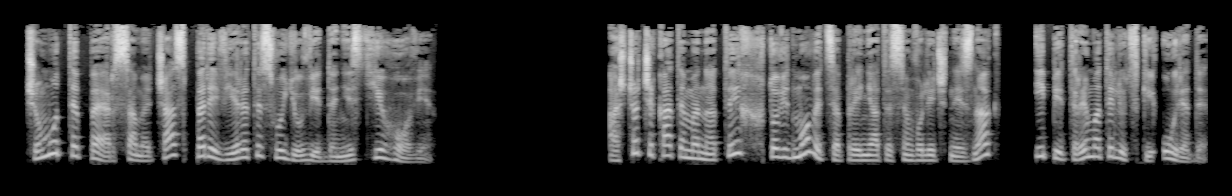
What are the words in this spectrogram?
Чому тепер саме час перевірити свою відданість Єгові? А що чекатиме на тих, хто відмовиться прийняти символічний знак і підтримати людські уряди?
